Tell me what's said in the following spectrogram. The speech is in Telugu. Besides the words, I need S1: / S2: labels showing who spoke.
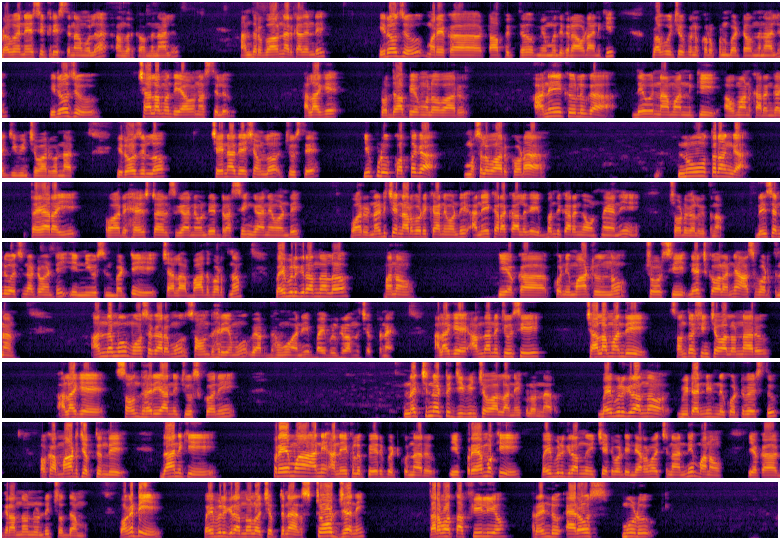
S1: ప్రభు నేసుక్రీస్తునాముల అందరికి వందనాలు. అందరూ బాగున్నారు కదండి? ఈరోజు మరి యొక్క టాపిక్తో మేము ముందుకు రావడానికి ప్రభు చూపిన కృపను బట్టి వందనాలు. ఈరోజు చాలామంది యవనస్తులు అలాగే వృద్ధాప్యంలో వారు అనేకులుగా దేవుని నామానికి అవమానకరంగా జీవించేవారు ఉన్నారు. ఈ రోజుల్లో చైనా దేశంలో చూస్తే ఇప్పుడు కొత్తగా ముసలివారు కూడా నూతనంగా తయారయ్యి వారి హెయిర్ స్టైల్స్ కానివ్వండి డ్రెస్సింగ్ కానివ్వండి వారు నడిచే నడవడి కానివ్వండి అనేక రకాలుగా ఇబ్బందికరంగా ఉంటున్నాయని చూడగలుగుతున్నాం. రీసెంట్గా వచ్చినటువంటి ఈ న్యూస్ని బట్టి చాలా బాధపడుతున్నాం. బైబిల్ గ్రంథంలో మనం ఈ యొక్క కొన్ని మాటలను చూసి నేర్చుకోవాలని ఆశపడుతున్నాను అందము మోసకరము సౌందర్యము వ్యర్థము అని బైబిల్ గ్రంథం చెప్తున్నాయి. అలాగే అందాన్ని చూసి చాలామంది సంతోషించే వాళ్ళు ఉన్నారు. అలాగే సౌందర్యాన్ని చూసుకొని నచ్చినట్టు జీవించే వాళ్ళు అనేకులు ఉన్నారు బైబిల్ గ్రంథం వీటన్నిటిని కొట్టివేస్తూ ఒక మాట చెప్తుంది. దానికి ప్రేమ అని అనేకులు పేరు పెట్టుకున్నారు. ఈ ప్రేమకి బైబిల్ గ్రంథం ఇచ్చేటువంటి నిర్వచనాన్ని మనం ఈ యొక్క గ్రంథం నుండి చూద్దాము. ఒకటి బైబిల్ గ్రంథంలో చెప్తున్న స్టోర్జ్ అని తర్వాత ఫీలియో రెండు ఎరోస్ మూడు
